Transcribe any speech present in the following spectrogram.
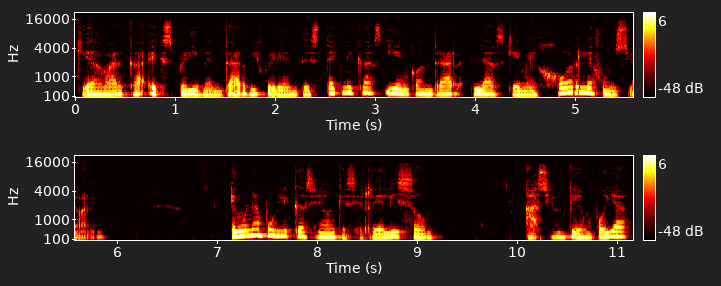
que abarca experimentar diferentes técnicas y encontrar las que mejor le funcionen. En una publicación que se realizó hace un tiempo ya,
